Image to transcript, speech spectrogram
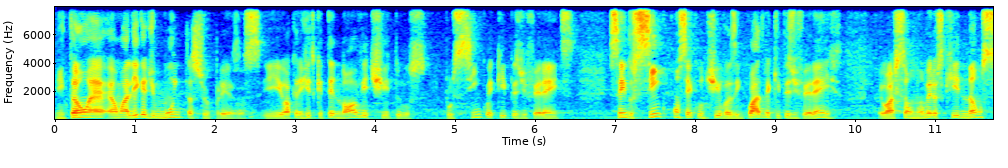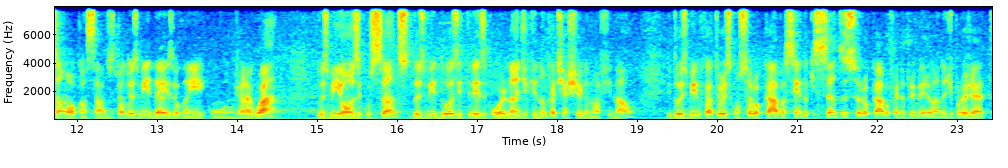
Então é, é uma liga de muitas surpresas. E eu acredito que ter nove títulos por cinco equipes diferentes sendo cinco consecutivas em quatro equipes diferentes, eu acho que são números que não são alcançados. Então, 2010 eu ganhei com o Jaraguá, 2011 com o Santos, 2012 e 13 com o Orlândia, que nunca tinha chegado numa final, e 2014 com Sorocaba, sendo que Santos e Sorocaba foi no primeiro ano de projeto.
